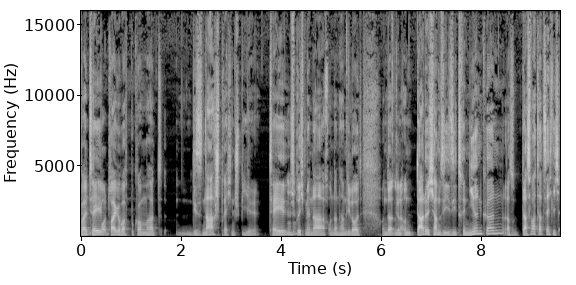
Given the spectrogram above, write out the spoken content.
Weil Tay Bot. beigebracht bekommen hat, dieses Nachsprechenspiel. Tay Mhm. spricht mir nach und dann haben die Leute und, dann, Genau. und dadurch haben sie sie trainieren können. Also das war tatsächlich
